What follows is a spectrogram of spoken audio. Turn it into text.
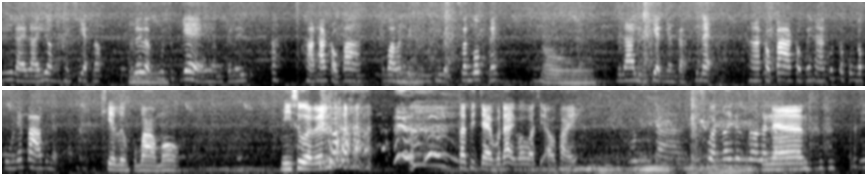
มีหลาย ๆ เรื่องให้เครียดเนาะก็เลยแบบรู้สึกแย่อย่างก็เลยอะหาทางเขาป่าเพราะว่ามันเป็นที่แบบสงบไหมอ๋อเวลาลิงเครียดอย่างกะที่แหละหาเขาป่าเขาไปหาคุดกระปุงกระปูในป่าคุณแหละเครียดเรื่องผู้บ่าวหม้อมีส่วนเลยนะ ตัดสินใจบ่ได้ว่าว่าสิเอาไผมันกาส่วนน้อยหนึงเนาะแล้วก็แน่นมี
